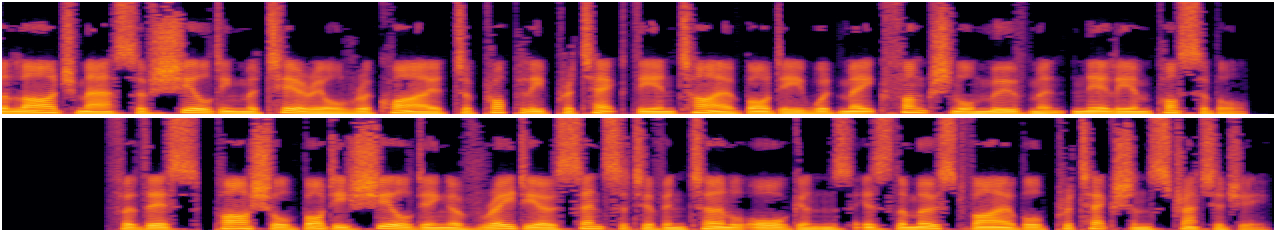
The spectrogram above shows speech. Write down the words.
the large mass of shielding material required to properly protect the entire body would make functional movement nearly impossible. For this, partial body shielding of radio-sensitive internal organs is the most viable protection strategy.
